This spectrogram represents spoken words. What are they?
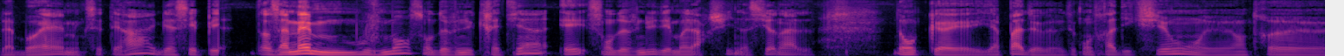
la Bohème, etc., eh bien ces pays, dans un même mouvement, sont devenus chrétiens et sont devenus des monarchies nationales. Donc euh, il n'y a pas de, de contradiction euh, entre euh,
